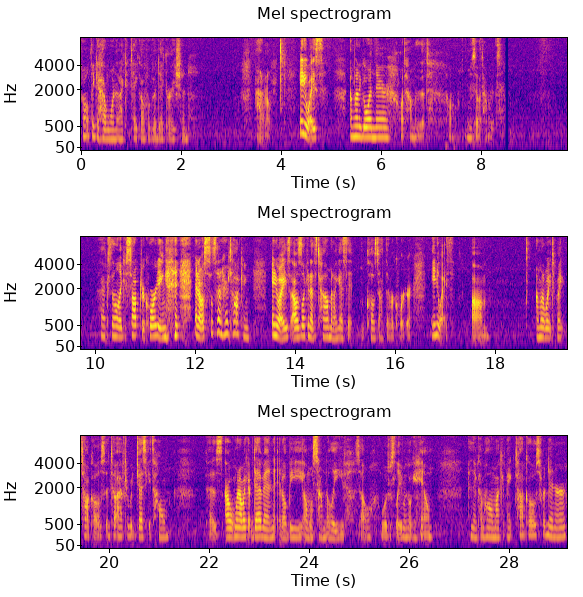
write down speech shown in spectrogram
I don't think I have one that I can take off of a decoration. I don't know. Anyways, I'm gonna go in there. What time is it? Let me see what time it is. I accidentally stopped recording and I was still sitting here talking. Anyways, I was looking at the time and I guess it closed out the recorder. Anyways, um, I'm gonna wait to make tacos until after Jesse gets home. Because when I wake up Devin, it'll be almost time to leave. So we'll just leave and go get him. And then come home, I can make tacos for dinner.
